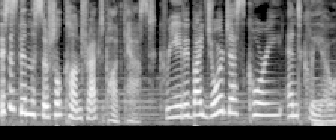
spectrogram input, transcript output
This has been the Social Contract Podcast, created by George S. Corey and Cleo,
